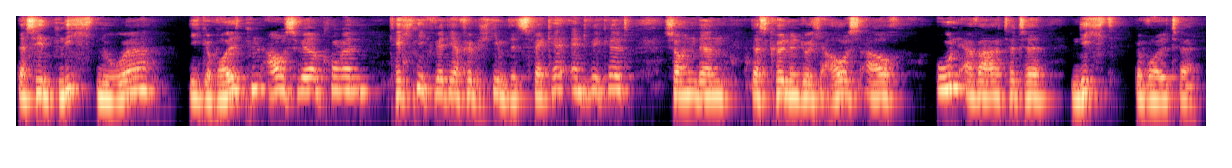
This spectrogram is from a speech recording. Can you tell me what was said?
das sind nicht nur die gewollten Auswirkungen, Technik wird ja für bestimmte Zwecke entwickelt, sondern das können durchaus auch unerwartete, nicht gewollte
